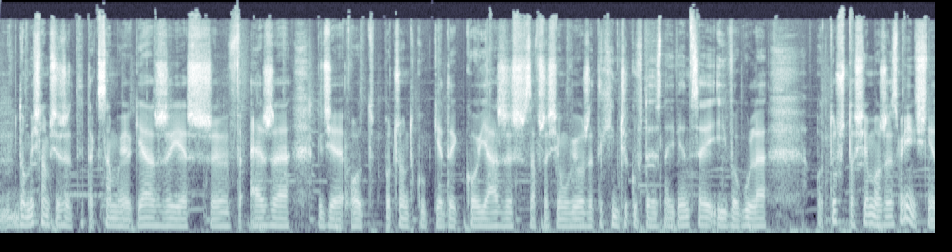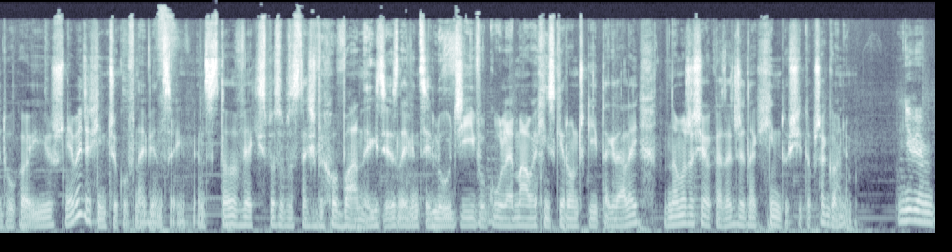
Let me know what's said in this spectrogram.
Domyślam się, że ty tak samo jak ja żyjesz w erze, gdzie od początku, kiedy kojarzysz, zawsze się mówiło, że tych Chińczyków to jest najwięcej i w ogóle Otóż to się może zmienić niedługo i już nie będzie Chińczyków najwięcej, więc to w jaki sposób zostać wychowany, gdzie jest najwięcej ludzi i w ogóle małe chińskie rączki i tak dalej, no może się okazać, że jednak Hindusi to przegonią. Nie wiem,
